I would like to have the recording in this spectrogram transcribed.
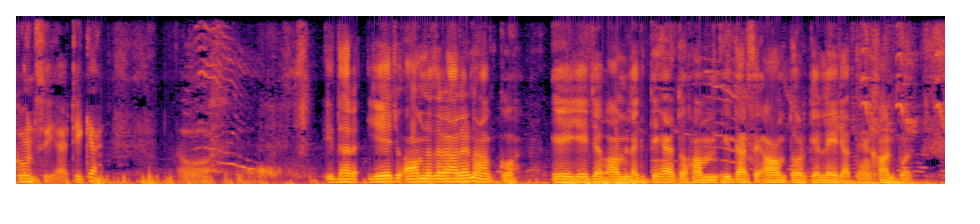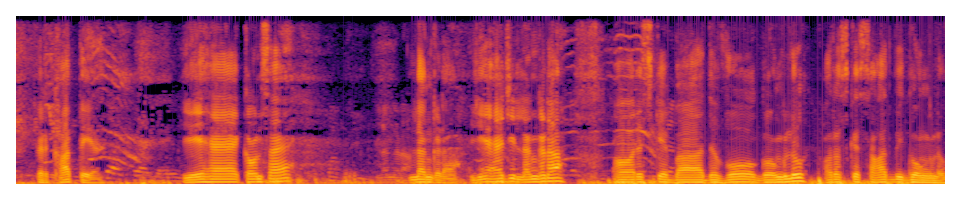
कौन सी है ठीक है? इधर ये जो आम नज़र आ रहा है ना आपको, ये ये जब आम लगते हैं तो हम इधर से आम तोड़ के ले जाते हैं खानपुर फिर खाते हैं। ये है कौन सा है? लंगड़ा। ये है जी लंगड़ा, और इसके बाद वो गोंगलू, और उसके साथ भी गोंगलू।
